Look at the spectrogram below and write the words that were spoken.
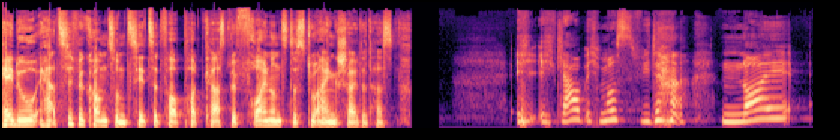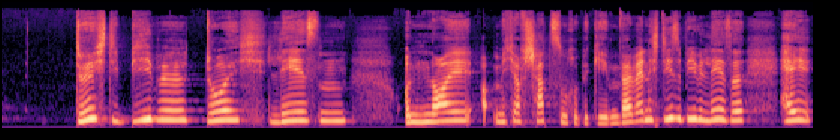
Hey du, herzlich willkommen zum CZV Podcast. Wir freuen uns, dass du eingeschaltet hast. Ich, ich glaube, ich muss wieder neu durch die Bibel durchlesen und neu mich auf Schatzsuche begeben. Weil wenn ich diese Bibel lese, hey,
